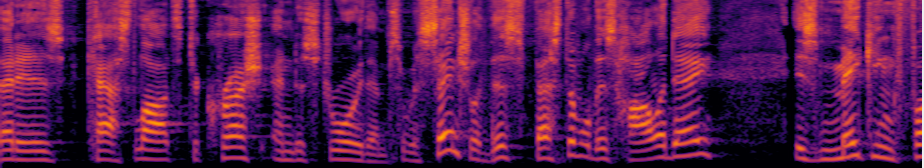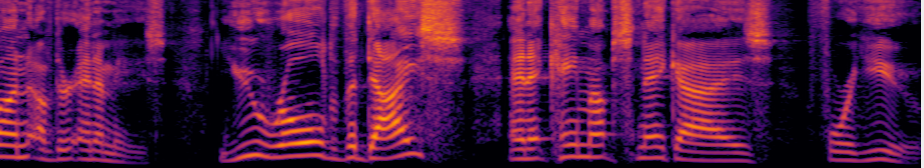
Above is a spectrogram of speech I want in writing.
that is, cast lots to crush and destroy them. So essentially, this festival, this holiday, is making fun of their enemies. You rolled the dice, and it came up snake eyes for you.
